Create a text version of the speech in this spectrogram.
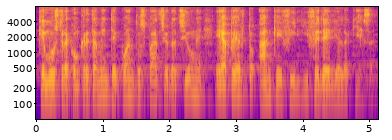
che mostra concretamente quanto spazio d'azione è aperto anche ai figli fedeli alla Chiesa.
